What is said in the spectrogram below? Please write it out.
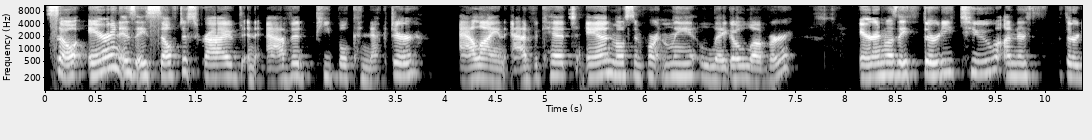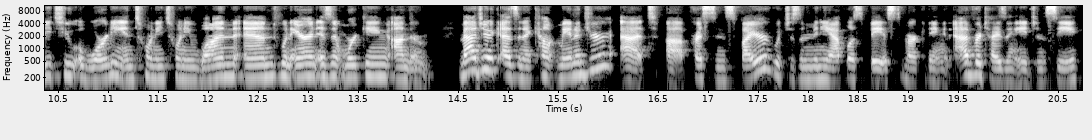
So Aaron is a self-described and avid people connector, ally and advocate, and most importantly, Lego lover. Aaron was a 32 under 32 awardee in 2021. And when Aaron isn't working on their magic as an account manager at uh, Preston Spire, which is a Minneapolis-based marketing and advertising agency,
